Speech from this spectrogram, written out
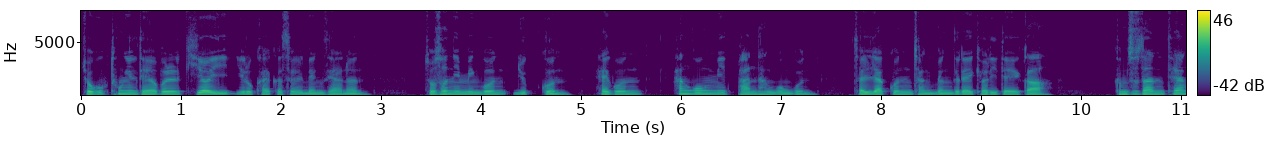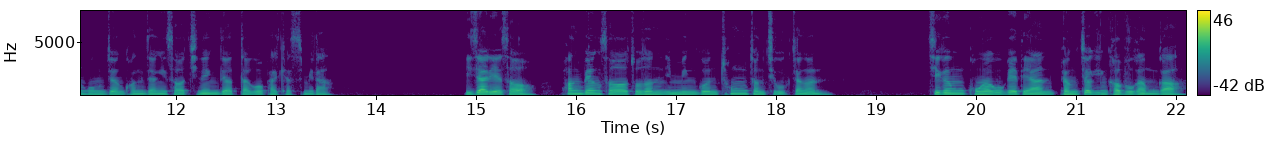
조국 통일 대업을 기어이 이룩할 것을 맹세하는 조선인민군 육군, 해군, 항공 및 반항공군, 전략군 장병들의 결의대회가 금수산 태양궁전 광장에서 진행되었다고 밝혔습니다. 이 자리에서 황병서 조선인민군 총정치국장은 지금 공화국에 대한 병적인 거부감과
